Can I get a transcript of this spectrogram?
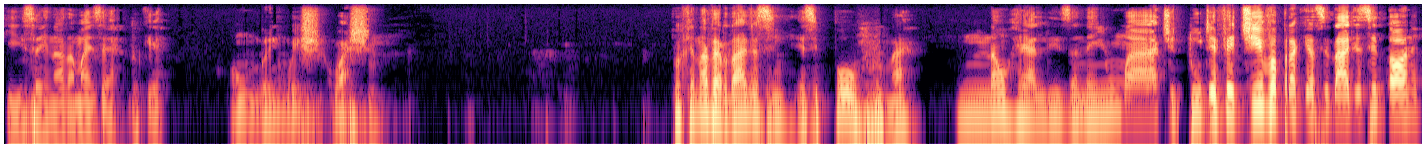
que isso aí nada mais é do que um greenwashing. Porque na verdade, assim, esse povo, né, não realiza nenhuma atitude efetiva para que a cidade se torne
